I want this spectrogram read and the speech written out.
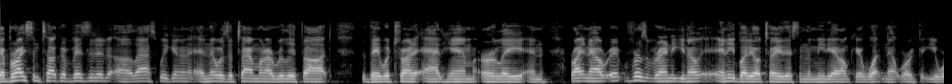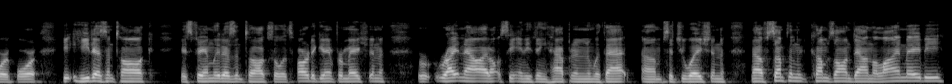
Yeah, Bryson Tucker visited uh, last weekend, and, and, there was a time when I really thought that they would try to add him early. And right now, first, Randy, you know, anybody will tell you this in the media. I don't care what network that you work for. He, he doesn't talk. His family doesn't talk, so it's hard to get information. Right now, I don't see anything happening with that um, situation. Now, if something comes on down the line, maybe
